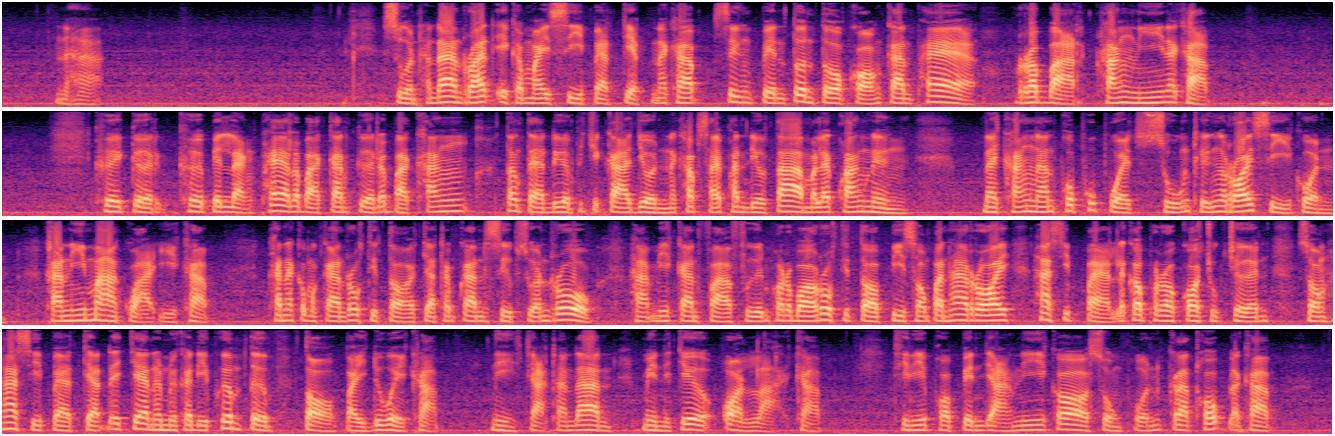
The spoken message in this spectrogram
นะฮะ ส่วนทางด้านรัฐเอกมัย 487 นะครับ ซึ่งเป็นต้นตัวของการแพร่ระบาดครั้งนี้นะครับ เคยเกิดเคยเป็นแหล่งแพร่ระบาดการเกิดระบาดครั้ง ตั้งแต่เดือนพฤศจิกายนนะครับสายพันธุ์เดลต้ามาแล้วครั้งหนึ่ง ในครั้งนั้นพบผู้ป่วยสูงถึง 104 คน ครั้งนี้มากกว่าอีกครับ คณะกรรมการโรคติดต่อจะทำการสืบสวนโรค หากมีการฝ่าฝืนพรบโรคติดต่อปี 2558 และก็พรกฉุกเฉิน 2548 จะได้แจ้งดำเนินคดีเพิ่มเติมต่อไปด้วยครับ นี่จากทางด้านเมนเจอร์ออนไลน์ครับ ทีนี้พอเป็นอย่างนี้ก็ส่งผลกระทบแล้วครับ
